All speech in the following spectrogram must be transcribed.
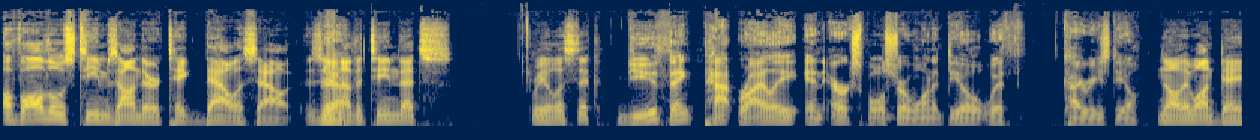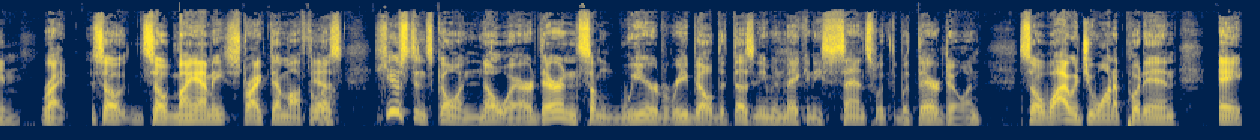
Of all those teams on there, take Dallas out. Is there Yeah. another team that's realistic? Do you think Pat Riley and Erik Spoelstra want to deal with Kyrie's deal? No, they want Dame. Right. So so Miami strike them off the Yeah. list. Houston's going nowhere. They're in some weird rebuild that doesn't even make any sense with what they're doing. So why would you want to put in a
